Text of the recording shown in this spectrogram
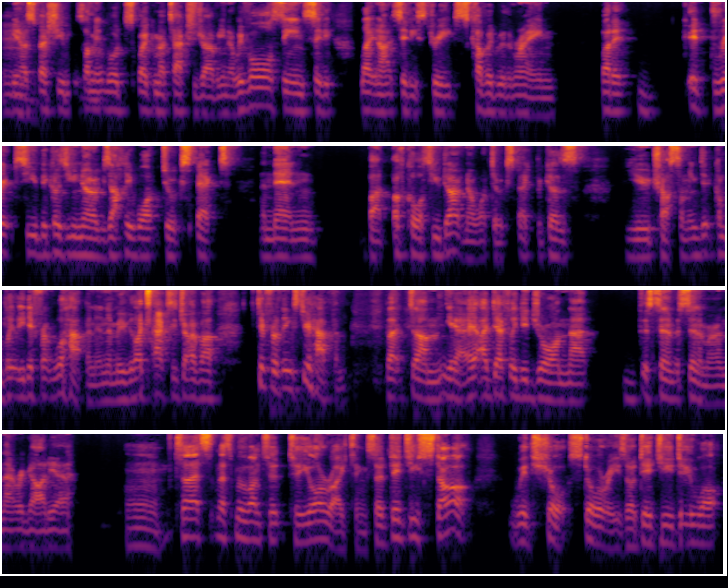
Mm. You know, mm. especially something we've spoken about taxi driver. You know, we've all seen city late night city streets covered with rain, but it it grips you because you know exactly what to expect, and then, but of course you don't know what to expect because you trust something completely different will happen in a movie like Taxi Driver different things do happen. But um, yeah, I definitely did draw on that the cinema cinema in that regard. Yeah. Mm. So let's let's move on to to your writing. So did you start with short stories, or did you do what?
